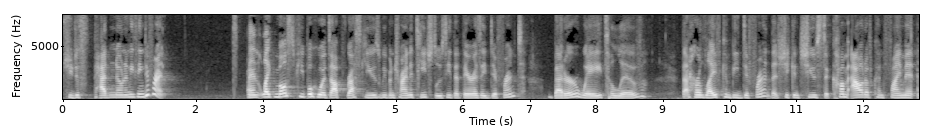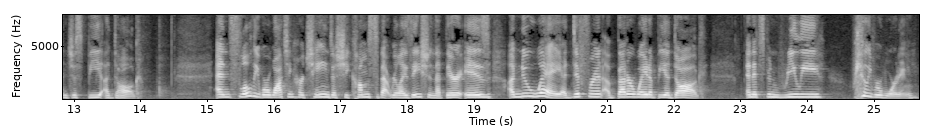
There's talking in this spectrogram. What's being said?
she just hadn't known anything different. And like most people who adopt rescues, we've been trying to teach Lucy that there is a different, better way to live that her life can be different, that she can choose to come out of confinement and just be a dog. And slowly we're watching her change as she comes to that realization that there is a new way, a different, a better way to be a dog. And it's been really, really rewarding.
